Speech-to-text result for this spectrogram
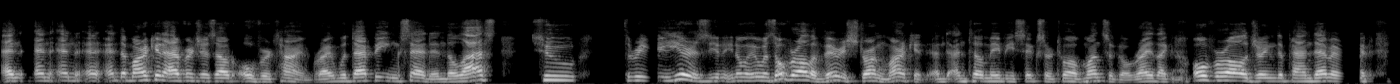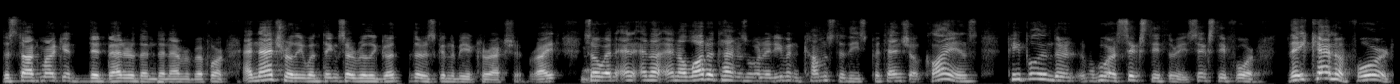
And, and and and and the market averages out over time right? With that being said in the last two three years, you know, you know, it was overall a very strong market and until maybe six or twelve months ago, right? Like overall during the pandemic, the stock market did better than than ever before. And naturally, when things are really good, there's going to be a correction, right? Yeah. So and and and a, and a lot of times when it even comes to these potential clients, people in their who are 63, 64, they can't afford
